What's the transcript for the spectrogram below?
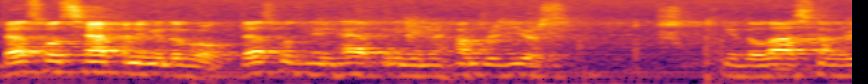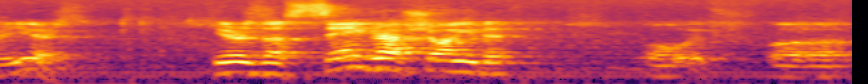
That's what's happening in the world. That's what's been happening in a hundred years, in the last hundred years. Here's the same graph showing that, or, or,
